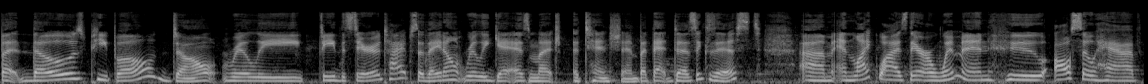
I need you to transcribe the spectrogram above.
But those people don't really feed the stereotype, so they don't really get as much attention. But that does exist. Um, and likewise, there are women who also have,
